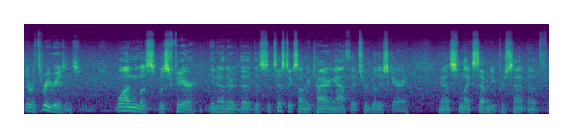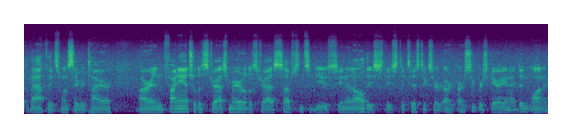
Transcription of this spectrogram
there were three reasons. One was was fear. You know, the the statistics on retiring athletes are really scary. You know, something like 70% of, of athletes once they retire are in financial distress, marital distress, substance abuse. You know, all these these statistics are, are, are super scary, and I didn't want to.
